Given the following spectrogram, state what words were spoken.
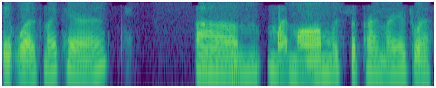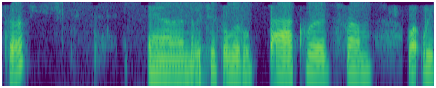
it was my parents. Um, My mom was the primary aggressor, and which is a little backwards from what we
